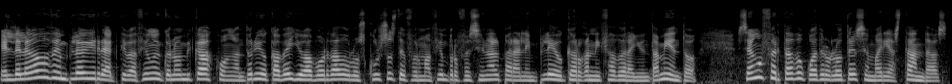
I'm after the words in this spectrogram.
El delegado de Empleo y Reactivación Económica, Juan Antonio Cabello, ha abordado los cursos de formación profesional para el empleo que ha organizado el ayuntamiento. Se han ofertado cuatro lotes en varias tandas.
